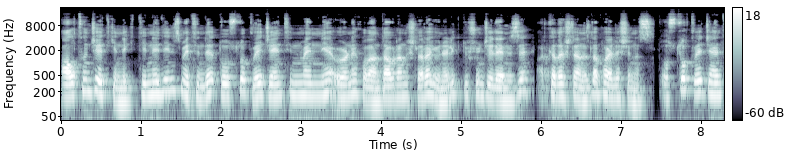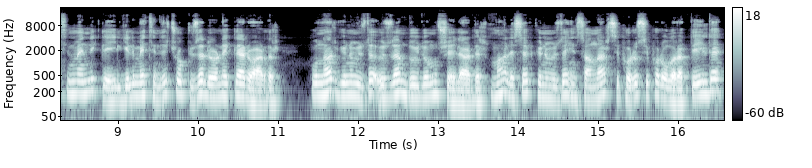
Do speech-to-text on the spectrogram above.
Altıncı etkinlik dinlediğiniz metinde dostluk ve centilmenliğe örnek olan davranışlara yönelik düşüncelerinizi arkadaşlarınızla paylaşınız. Dostluk ve centilmenlikle ilgili metinde çok güzel örnekler vardır. Bunlar günümüzde özlem duyduğumuz şeylerdir. Maalesef günümüzde insanlar sporu spor olarak değil de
